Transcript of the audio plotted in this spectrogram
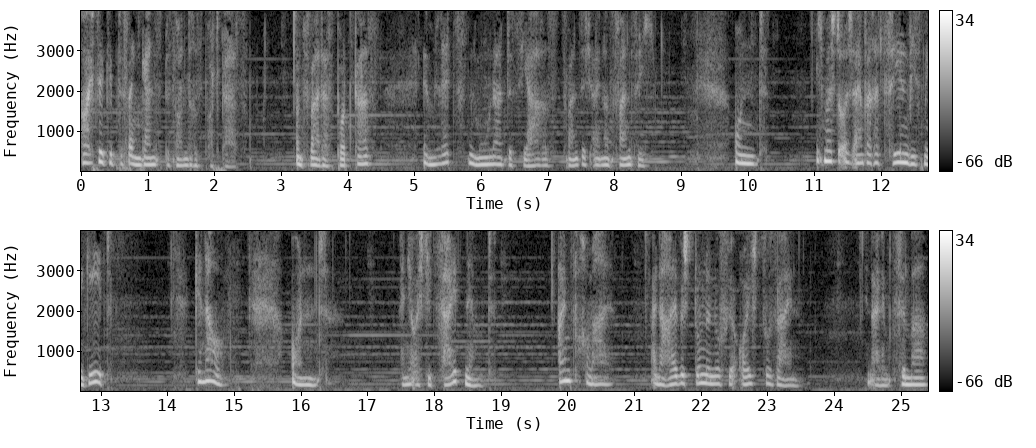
Heute gibt es ein ganz besonderes Podcast. Und zwar das Podcast im letzten Monat des Jahres 2021. Und ich möchte euch einfach erzählen, wie es mir geht. Genau. Und wenn ihr euch die Zeit nimmt, einfach mal eine halbe Stunde nur für euch zu sein, in einem Zimmer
